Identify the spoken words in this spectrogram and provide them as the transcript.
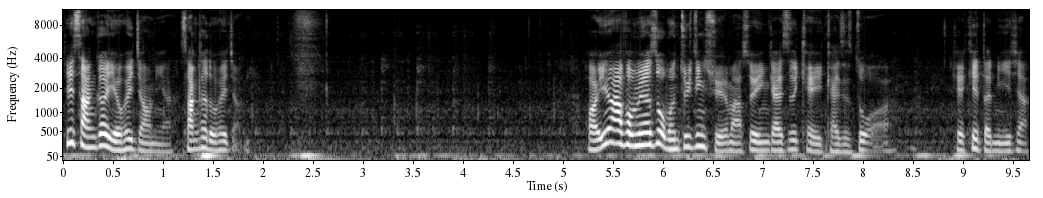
第三个也会教你啊，三个都会教你。好，因为 R formula 是我们最近学嘛，所以应该是可以开始做啊。可以可以等你一下。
